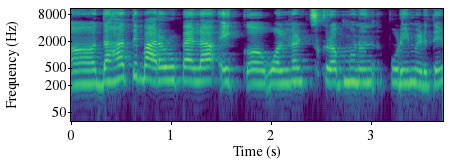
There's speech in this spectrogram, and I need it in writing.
दहा ते बारा रुपयाला एक वॉलनट स्क्रब म्हणून पुडी मिळते.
